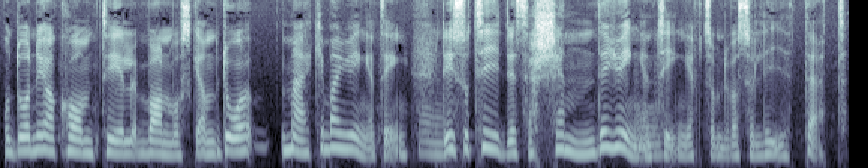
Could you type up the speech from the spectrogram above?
Och då när jag kom till barnmorskan, då märker man ju ingenting. Det är så tidigt, så jag kände ju ingenting eftersom det var så litet.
